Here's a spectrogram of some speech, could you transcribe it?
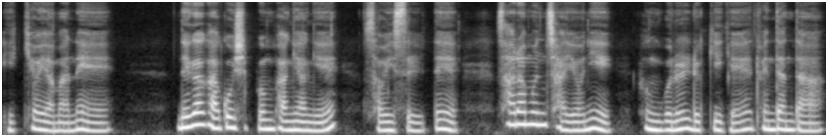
익혀야만 해. 내가 가고 싶은 방향에 서 있을 때 사람은 자연히 흥분을 느끼게 된단다.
